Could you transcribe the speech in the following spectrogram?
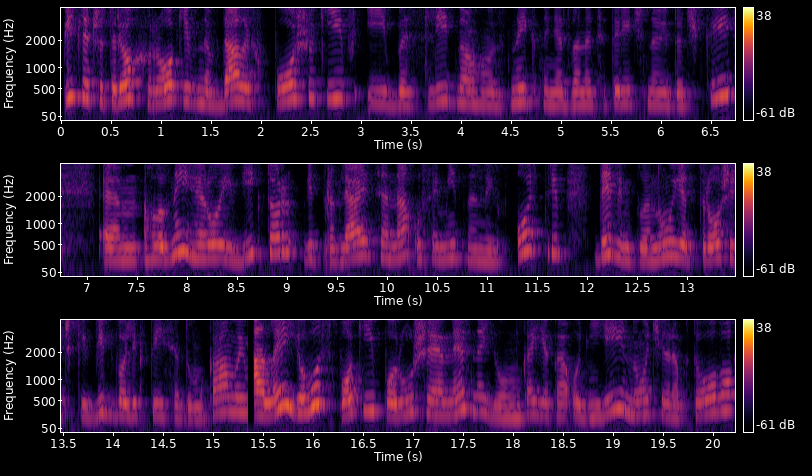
Після чотирьох років невдалих пошуків і безслідного зникнення 12-річної дочки, ем, головний герой Віктор відправляється на усамітнений острів, де він планує трошечки відволіктися думками, але його спокій порушує незнайомка, яка однієї ночі раптово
